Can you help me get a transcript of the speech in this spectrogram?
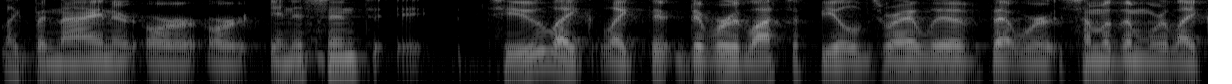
like benign or, or, or innocent eh, too. Like like there, there were lots of fields where I lived that were some of them were like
